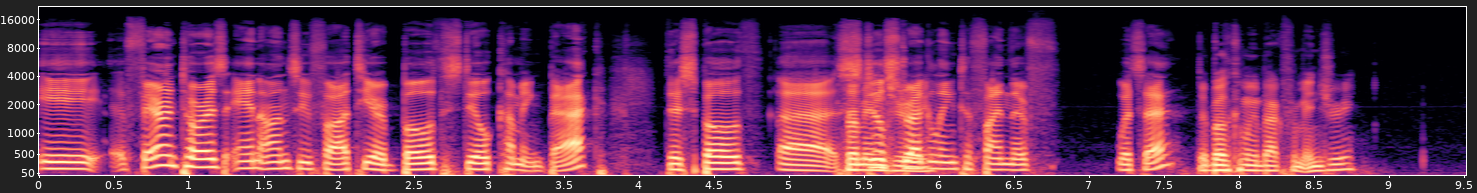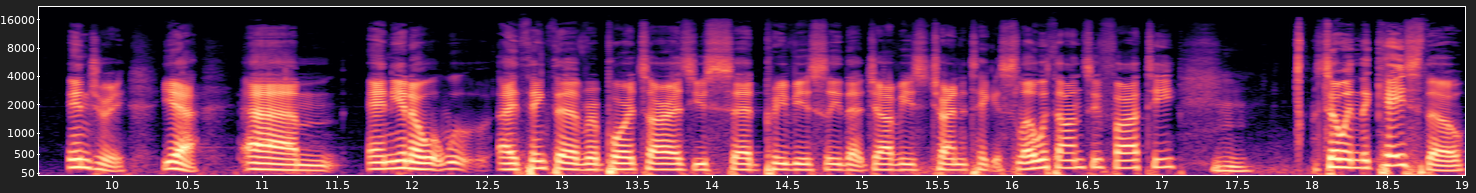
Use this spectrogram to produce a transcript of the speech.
it, Ferran Torres and Ansu Fati are both still coming back. They're both uh, still injury. struggling to find their. F- what's that? They're both coming back from injury. Injury. Yeah. Um, and you know, w- I think the reports are, as you said previously, that Xavi's trying to take it slow with Ansu Fati. hmm So in the case, though,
